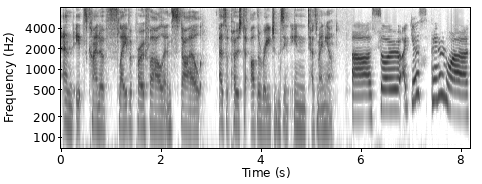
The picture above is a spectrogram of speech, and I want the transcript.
and its kind of flavour profile and style as opposed to other regions in, in Tasmania? Uh, so I guess Pinot Noir,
